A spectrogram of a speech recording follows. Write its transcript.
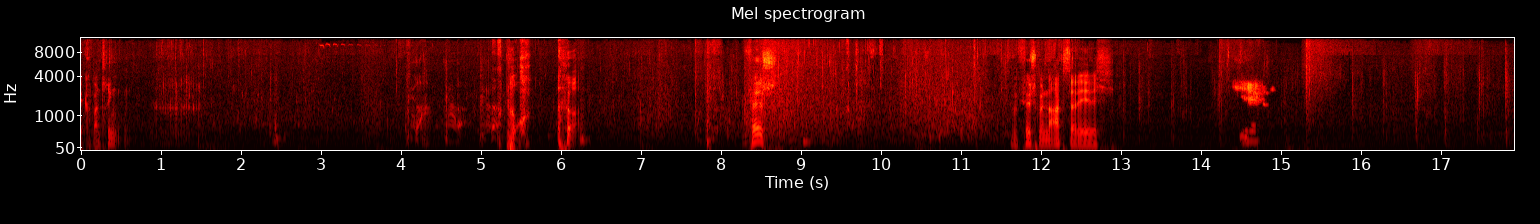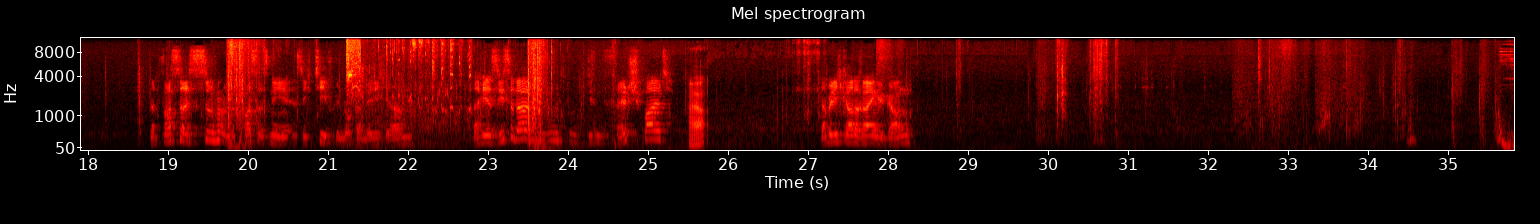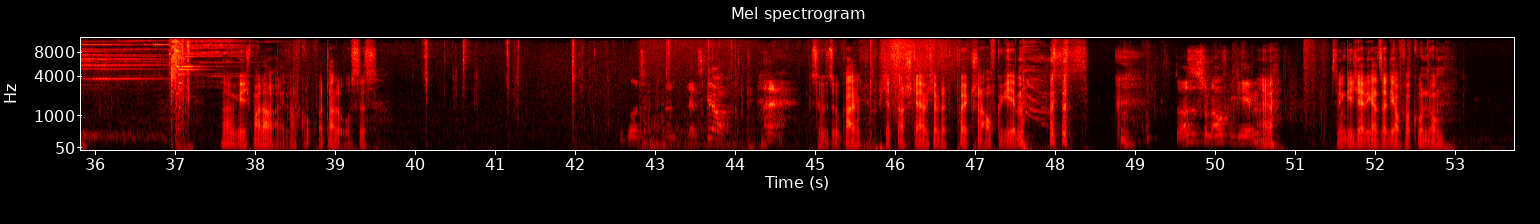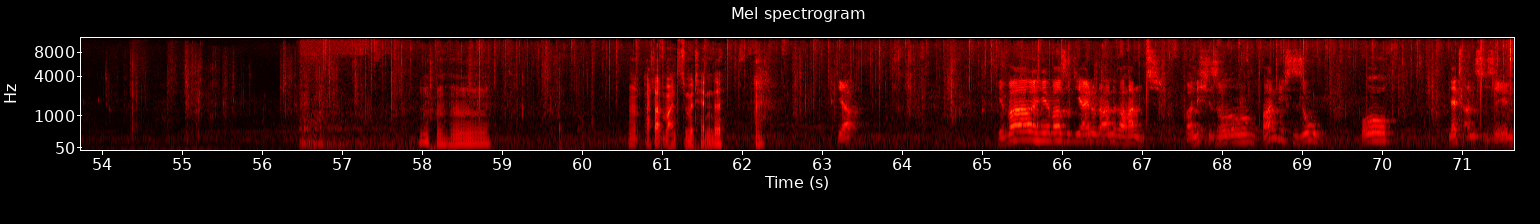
Hier kann man trinken. Fisch. Ein Fisch mit einer Axt erledigt. Yeah. Das Wasser ist das Wasser ist nicht, ist nicht tief genug, damit ich, ähm, da hier siehst du da diesen, diesen Felsspalt? Ja, Da bin ich gerade reingegangen. Dann gehe ich mal da rein und guck, was da los ist. Gut, dann let's go. Ist sowieso geil, ob ich jetzt noch sterbe. Ich habe das Projekt schon aufgegeben. Du hast es schon aufgegeben. ja. Deswegen gehe ich ja die ganze Zeit hier auf Erkundung. Hm, Ach, das meinst du mit Hände? Ja. Hier war, hier war so die ein oder andere Hand. War nicht so, war nicht so oh, nett anzusehen.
